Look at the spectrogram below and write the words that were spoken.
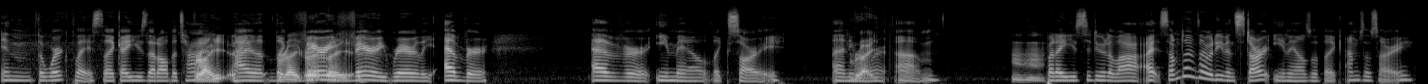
in the workplace. Like I use that all the time. Right. I like Right, right, very right. very rarely ever ever email like sorry anymore. Right. Um hmm but I used to do it a lot. I sometimes I would even start emails with like I'm so sorry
